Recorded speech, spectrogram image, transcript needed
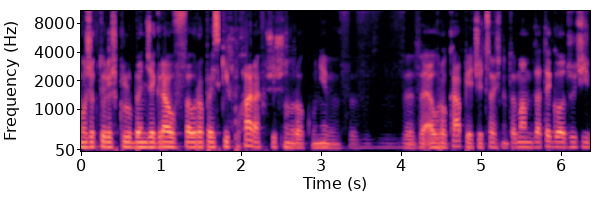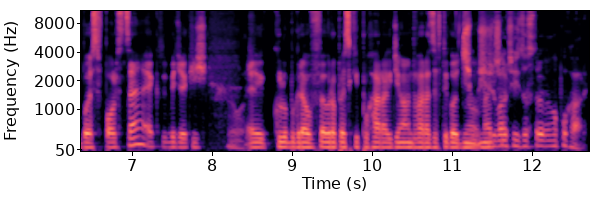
może któryś klub będzie grał w europejskich pucharach w przyszłym roku, nie wiem, w, w, w Eurocupie czy coś, no to mam dlatego odrzucić, bo jest w Polsce, jak będzie jakiś No e, klub grał w europejskich pucharach, gdzie mam dwa razy w Czy tygodniu musisz mecz, walczyć z Ostrowem o puchary?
